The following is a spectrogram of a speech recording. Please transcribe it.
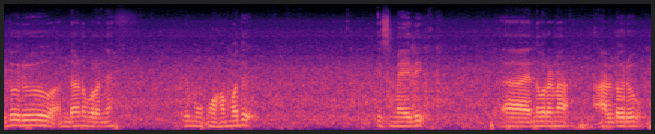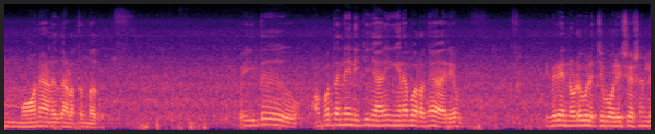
ഇതൊരു എന്താണ് പറഞ്ഞ? ഒരു മുഹമ്മദ് ഇസ്മയിലി എന്ന് പറയുന്ന ആളുടെ ഒരു മോനാണ് ഇത് നടത്തുന്നത്. അപ്പോൾ ഇത് അപ്പോൾ തന്നെ എനിക്ക് ഞാൻ ഇങ്ങനെ പറഞ്ഞ കാര്യം ഇവരെന്നോട് വിളിച്ച് പോലീസ് സ്റ്റേഷനിൽ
